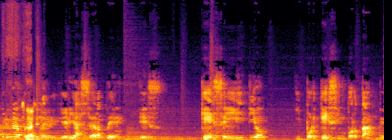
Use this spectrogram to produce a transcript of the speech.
primera pregunta que quería hacerte es, ¿qué es el litio y por qué es importante?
